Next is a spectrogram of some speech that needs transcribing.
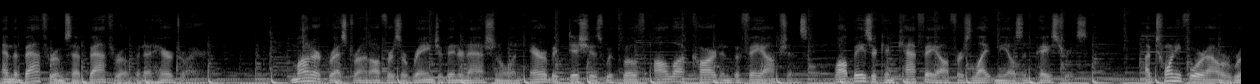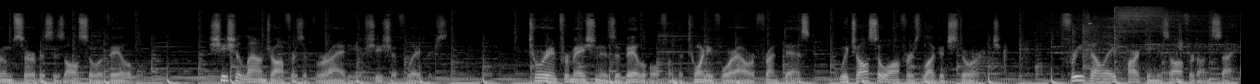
and the bathrooms have bathrobe and a hairdryer. Monarch Restaurant offers a range of international and Arabic dishes with both a la carte and buffet options, while Bazarkan Cafe offers light meals and pastries. A 24 hour room service is also available. Shisha Lounge offers a variety of shisha flavors. Tour information is available from the 24 hour front desk, which also offers luggage storage. Free valet parking is offered on site.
